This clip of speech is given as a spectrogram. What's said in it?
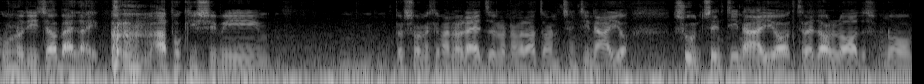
uno dice vabbè dai, ha pochissimi persone che vanno a leggerlo, ne avrà dato un centinaio, su un centinaio tre download sono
